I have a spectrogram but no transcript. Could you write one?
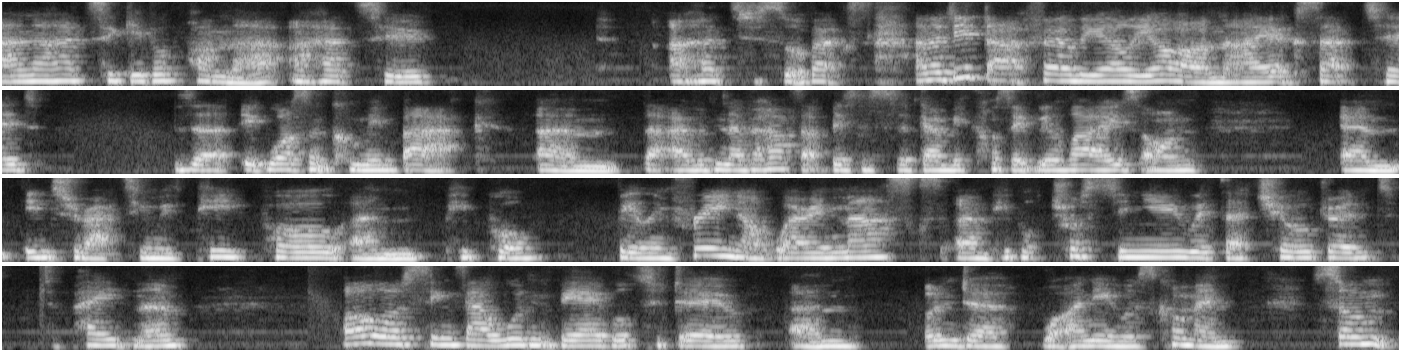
and I had to give up on that. I had to, I had to sort of, ex- and I did that fairly early on. I accepted that it wasn't coming back. Um, that I would never have that business again because it relies on um, interacting with people, um, people feeling free, not wearing masks, um, people trusting you with their children to, to, paint them. All those things I wouldn't be able to do um, under what I knew was coming. So,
